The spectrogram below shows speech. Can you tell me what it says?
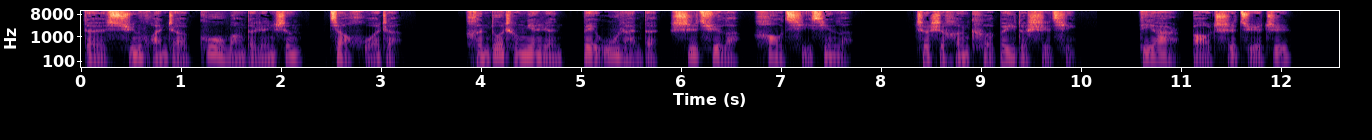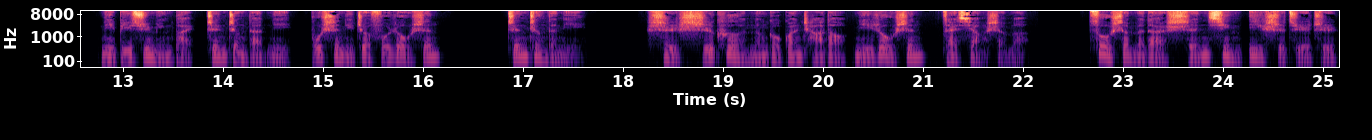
的循环着过往的人生叫活着。很多成年人被污染的失去了好奇心了，这是很可悲的事情。第二，保持觉知。你必须明白，真正的你不是你这副肉身，真正的你。是时刻能够观察到你肉身在想什么、做什么的神性意识觉知。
